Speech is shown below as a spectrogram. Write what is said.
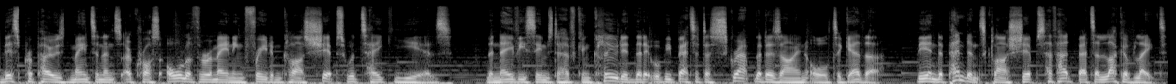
This proposed maintenance across all of the remaining Freedom class ships would take years. The Navy seems to have concluded that it would be better to scrap the design altogether. The Independence class ships have had better luck of late,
